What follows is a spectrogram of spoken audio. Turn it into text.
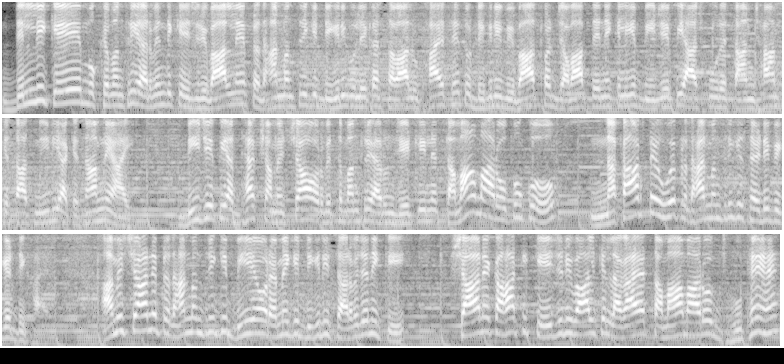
दिल्ली के मुख्यमंत्री अरविंद केजरीवाल ने प्रधानमंत्री की डिग्री को लेकर सवाल उठाए थे तो डिग्री विवाद पर जवाब देने के लिए बीजेपी आज पूरे तामझाम के साथ मीडिया के सामने आई। बीजेपी अध्यक्ष अमित शाह और वित्त मंत्री अरुण जेटली ने तमाम आरोपों को नकारते हुए प्रधानमंत्री के सर्टिफिकेट दिखाए। अमित शाह ने प्रधानमंत्री की बीए और एमए की डिग्री सार्वजनिक की। शाह ने कहा कि केजरीवाल के लगाए तमाम आरोप झूठे हैं।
